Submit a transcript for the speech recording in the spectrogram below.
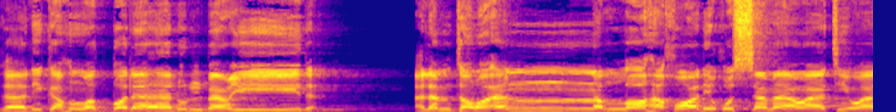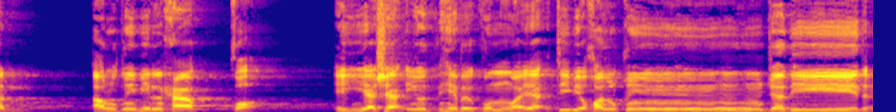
ذلك هو الضلال البعيد. ألم تر أن الله خالق السماوات والأرض بالحق؟ إن يشأ يذهبكم ويأتي بخلق جديد.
